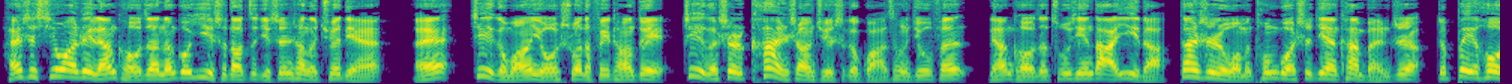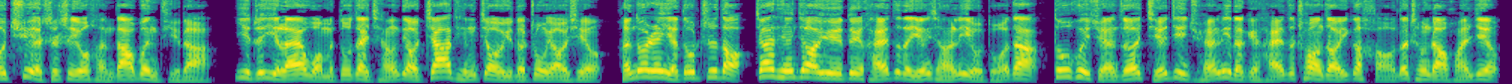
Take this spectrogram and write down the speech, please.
还是希望这两口子能够意识到自己身上的缺点。哎，这个网友说的非常对，这个事儿看上去是个剐蹭纠纷，两口子粗心大意的。但是我们通过事件看本质，这背后确实是有很大问题的。一直以来，我们都在强调家庭教育的重要性，很多人也都知道家庭教育对孩子的影响力有多大，都会选择竭尽全力的给孩子创造一个好的成长环境。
